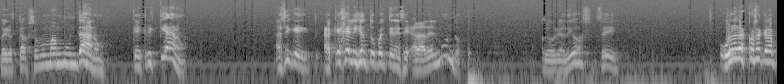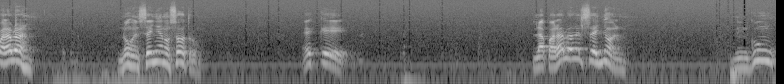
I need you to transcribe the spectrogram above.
pero somos más mundanos que cristianos. Así que, ¿a qué religión tú perteneces? A la del mundo. Gloria a Dios, sí. Una de las cosas que la palabra nos enseña a nosotros es que la palabra del Señor, ningún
